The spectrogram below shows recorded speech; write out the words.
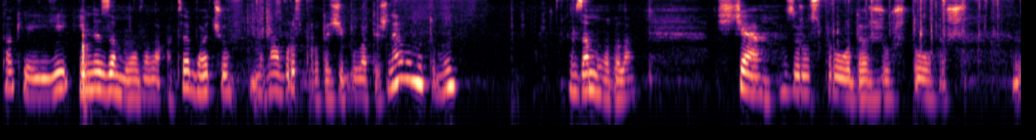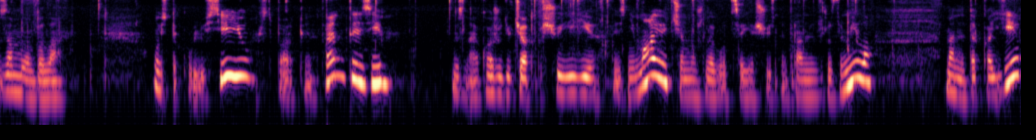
Так, я її і не замовила. А це бачу, вона в розпродажі була тижневому, тому замовила. Ще з розпродажу ж того ж замовила ось таку Люсію Sparkling Fantasy. Не знаю, кажу дівчатка, що її знімають, чи, можливо, це я щось неправильно зрозуміла. У мене така є.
